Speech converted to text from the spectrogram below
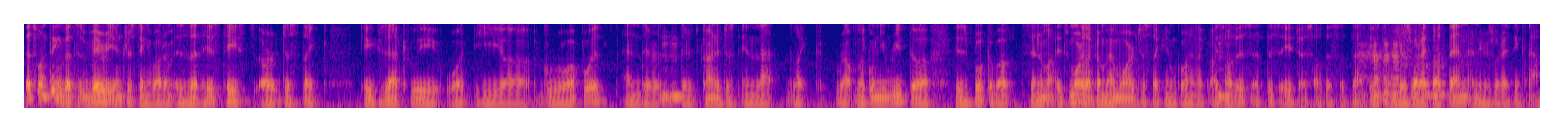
that's one thing that's very interesting about him is that his tastes are just like exactly what he uh, grew up with, and they're Mhm. they're kind of just in that like realm. Like when you read the his book about cinema, it's more like a memoir, just like him going like, I saw Mhm. this at this age, I saw this at that age, and here's what I thought then, and here's what I think now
